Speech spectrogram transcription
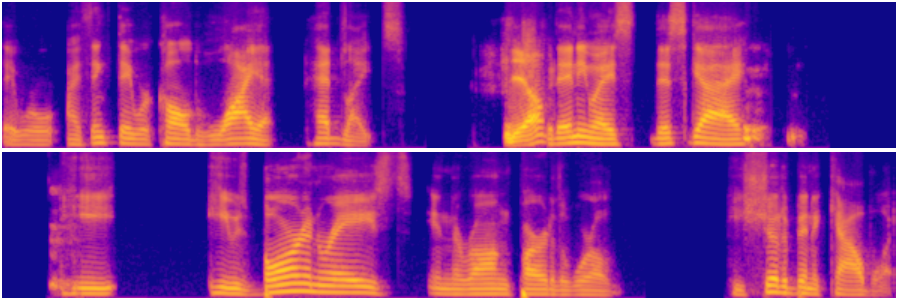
They were, I think they were called Wyatt headlights. Yeah. But anyways, this guy, he he was born and raised in the wrong part of the world. He should have been a cowboy.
